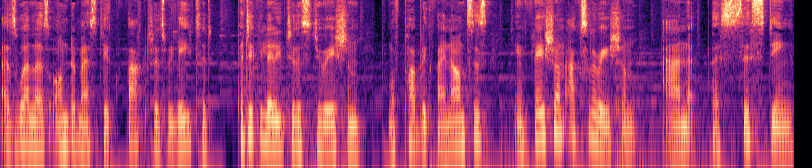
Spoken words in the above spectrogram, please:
as well as on domestic factors related particularly to the situation of public finances, inflation acceleration, and persisting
